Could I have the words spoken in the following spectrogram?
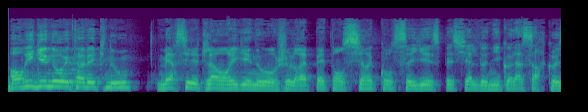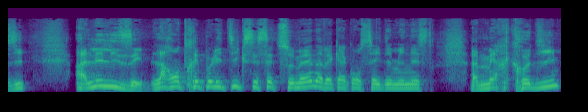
Henri Guénaud est avec nous. Merci d'être là, Henri Guénaud. Je le répète, ancien conseiller spécial de Nicolas Sarkozy à l'Élysée. La rentrée politique, c'est cette semaine avec un conseil des ministres euh, mercredi.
